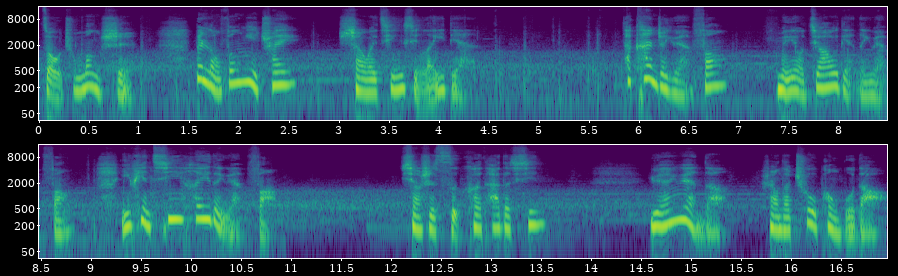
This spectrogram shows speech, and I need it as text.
走出梦室，被冷风一吹，稍微清醒了一点。他看着远方，没有焦点的远方，一片漆黑的远方，像是此刻他的心，远远的让他触碰不到。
